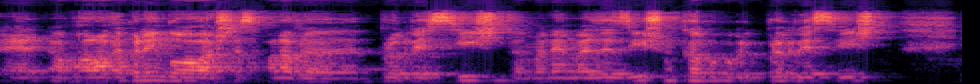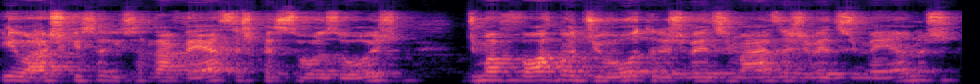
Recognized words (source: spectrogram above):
é uma palavra que eu nem gosto, essa palavra é progressista, mas, né, mas existe um campo progressista, e eu acho que isso, isso atravessa as pessoas hoje, de uma forma ou de outra, às vezes mais, às vezes menos,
